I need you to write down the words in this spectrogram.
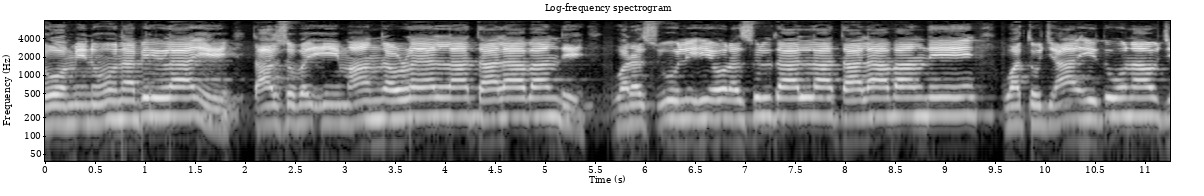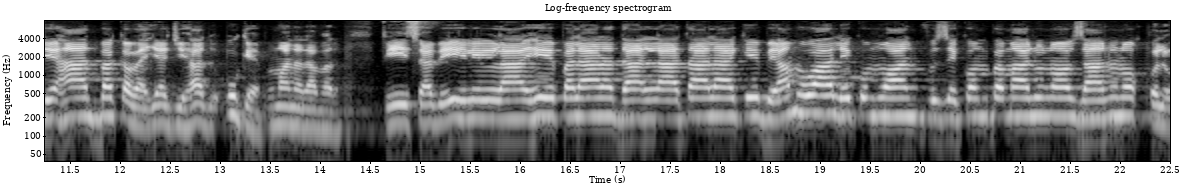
تؤمنون بالله تاسو به ایمان راوړی الله تعالی باندې ورسوله او رسول د الله تعالی باندې وتجاهدون او جهاد بکوي یا جهاد وکه په معنا د امر فی سبیل الله پلار د الله تعالی کې بیا اموالکم وانفسکم په مالونو ځانونو خپلو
